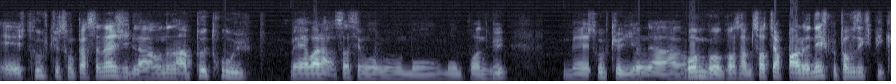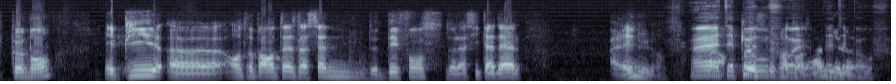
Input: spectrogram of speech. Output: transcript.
Et je trouve que son personnage, il a... on en a un peu trop eu. Mais voilà, ça c'est mon, mon, mon point de vue. Mais je trouve qu'il y en a on commence à me sortir par le nez. Je peux pas vous expliquer comment. Et puis, euh, entre parenthèses, la scène de défense de la citadelle, elle est nulle. hein. Ouais, Alors, elle était pas ouf. Ouais, elle était pas ouf.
